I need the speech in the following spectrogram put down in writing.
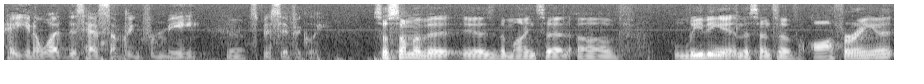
hey, you know what? This has something for me yeah. specifically. So some of it is the mindset of leading it in the sense of offering it.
